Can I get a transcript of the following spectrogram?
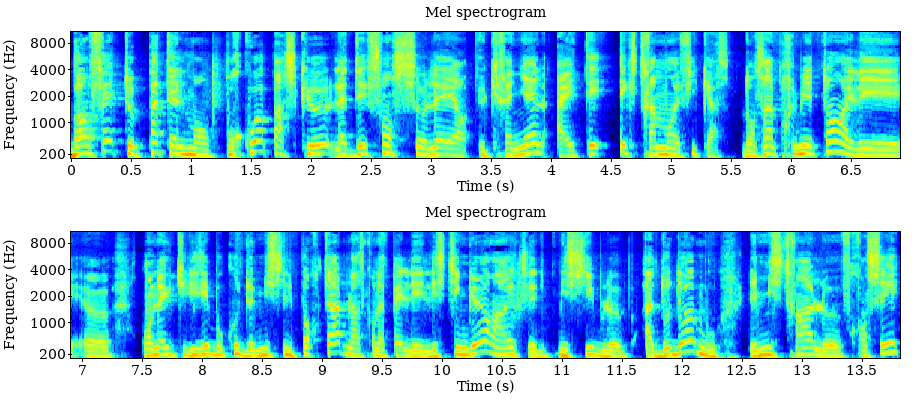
Ben en fait, pas tellement. Pourquoi? Parce que la défense solaire ukrainienne a été extrêmement efficace. Dans un premier temps, elle est, euh, on a utilisé beaucoup de missiles portables, hein, ce qu'on appelle les, les Stinger, hein, c'est des missiles à dos d'homme ou les Mistral français.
